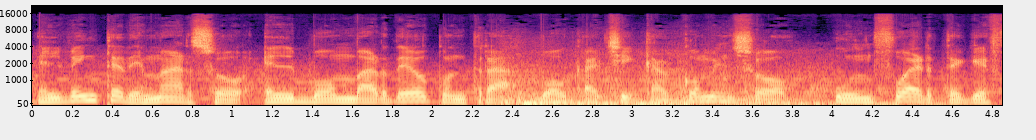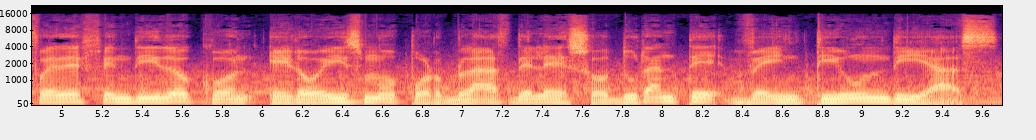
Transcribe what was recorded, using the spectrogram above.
El 20 de marzo, el bombardeo contra Boca Chica comenzó, un fuerte que fue defendido con heroísmo por Blas de Leso durante 21 días.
